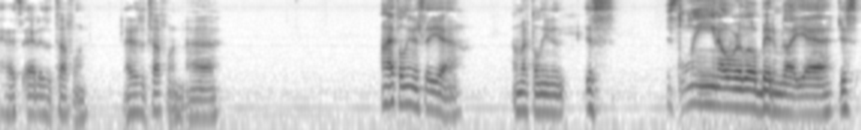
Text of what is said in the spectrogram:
yeah that's, that is a tough one. That is a tough one. Uh, I have to lean and say yeah. I'm gonna have to lean and just just lean over a little bit and be like, yeah. Just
